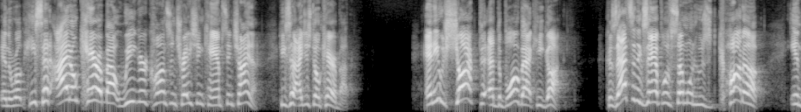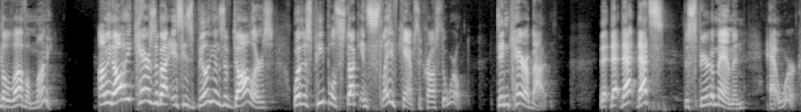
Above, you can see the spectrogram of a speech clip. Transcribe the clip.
in the world, he said, I don't care about Uyghur concentration camps in China. He said, I just don't care about it. And he was shocked at the blowback he got. Because that's an example of someone who's caught up in the love of money. I mean, all he cares about is his billions of dollars, where there's people stuck in slave camps across the world. Didn't care about it. That, that, that, that's the spirit of mammon at work.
